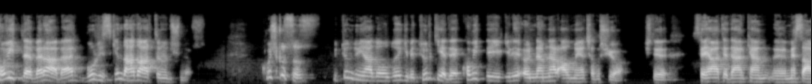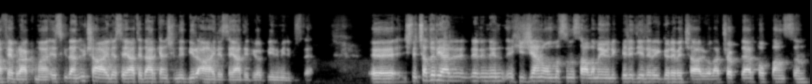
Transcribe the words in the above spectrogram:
Covid'le beraber bu riskin daha da arttığını düşünüyoruz. Kuşkusuz bütün dünyada olduğu gibi Türkiye'de Covid ile ilgili önlemler almaya çalışıyor. İşte seyahat ederken e, mesafe bırakma. Eskiden üç aile seyahat ederken şimdi bir aile seyahat ediyor bir minibüste. E, işte çadır yerlerinin hijyen olmasını sağlamaya yönelik belediyeleri göreve çağırıyorlar. Çöpler toplansın,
